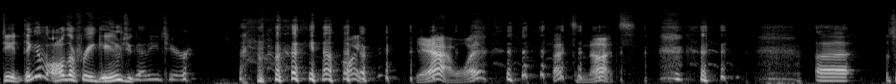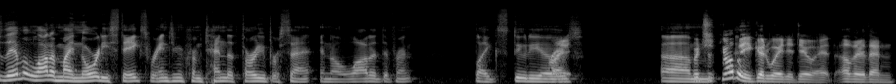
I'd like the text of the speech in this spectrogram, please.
dude, think of all the free games you got each year. you know? oh, yeah, what? That's nuts. uh, so they have a lot of minority stakes ranging from 10 to 30% in a lot of different like studios. Right. Um, Which is probably a good way to do it, other than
